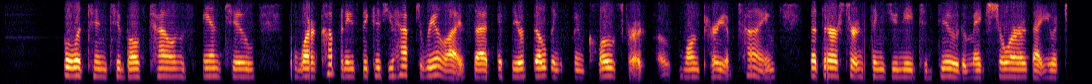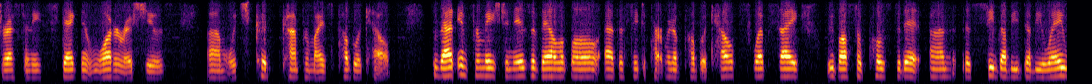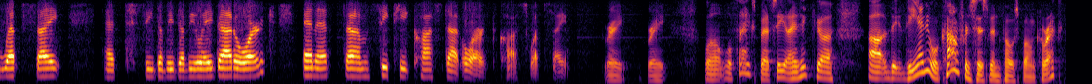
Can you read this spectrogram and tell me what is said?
bulletin to both towns and to the water companies because you have to realize that if your building's been closed for a long period of time, that there are certain things you need to do to make sure that you address any stagnant water issues, um, which could compromise public health. So that information is available at the State Department of Public Health's website. We've also posted it on the CWWA website at cwwa.org and at um, ctcost.org, COST website. Great, great. Well, well, thanks, Betsy. And I think uh, uh, the the annual conference has been postponed, correct?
